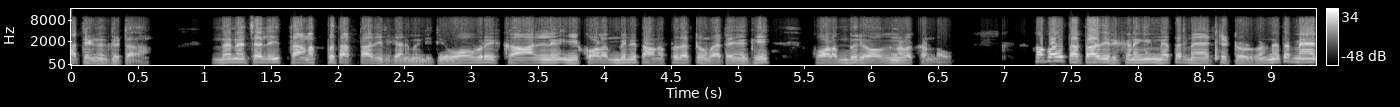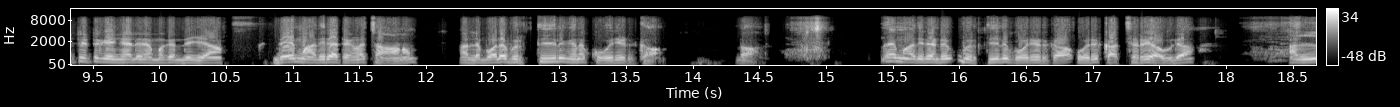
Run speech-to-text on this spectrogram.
അറ്റങ്ങൾ കിട്ടുക എന്താണെന്ന് വെച്ചാൽ ഈ തണുപ്പ് തട്ടാതിരിക്കാൻ വേണ്ടിയിട്ട്. ഓവർ കാലിന് ഈ കുളമ്പിന് തണുപ്പ് തട്ടുമ്പോൾ അറ്റങ്ങൾക്ക് കുളമ്പ് രോഗങ്ങളൊക്കെ ഉണ്ടാവും. അപ്പോൾ അത് തട്ടാതിരിക്കണമെങ്കിൽ ഇങ്ങനത്തെ മാറ്റ് ഇട്ട് കൊടുക്കണം. ഇങ്ങനത്തെ മാറ്റ് ഇട്ട് കഴിഞ്ഞാൽ നമുക്ക് എന്ത് ചെയ്യാം? ഇതേമാതിരി അറ്റങ്ങളെ ചാണം നല്ലപോലെ വൃത്തിയിൽ ഇങ്ങനെ കോരിയെടുക്കാം. ഇതാ. ഇതേമാതിരി രണ്ട് വൃത്തിയിൽ കോരി കോരിയെടുക്കുക. ഒരു കച്ചറി ആവില്ല നല്ല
